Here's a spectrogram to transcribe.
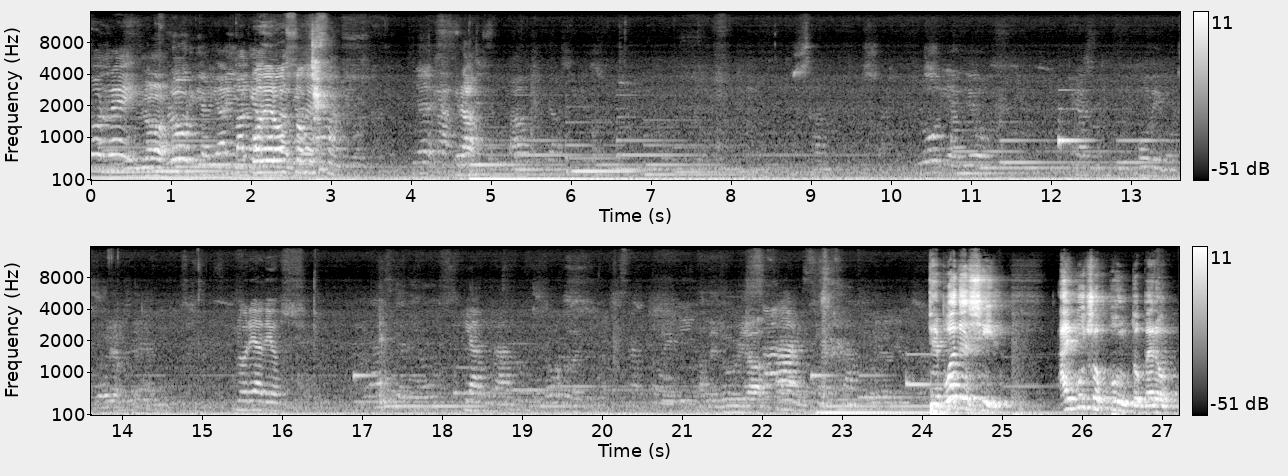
Poderoso Rey. Gloria y alma. Poderoso Jesús. Gracias. Gloria a Dios. Te adoramos. Te voy a decir, hay muchos puntos, pero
